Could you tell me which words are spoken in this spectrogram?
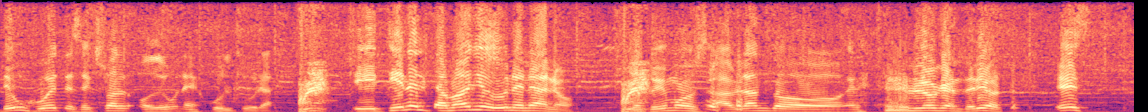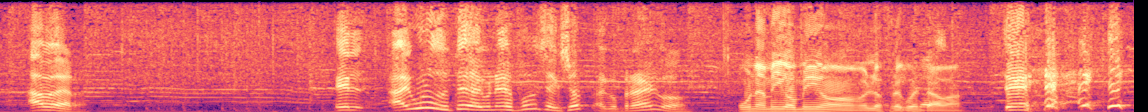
de un juguete sexual o de una escultura. Y tiene el tamaño de un enano. Lo estuvimos hablando en el bloque anterior. Es, a ver, el, ¿alguno de ustedes alguna vez fue a un sex shop a comprar algo? Un amigo mío lo frecuentaba. Qué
